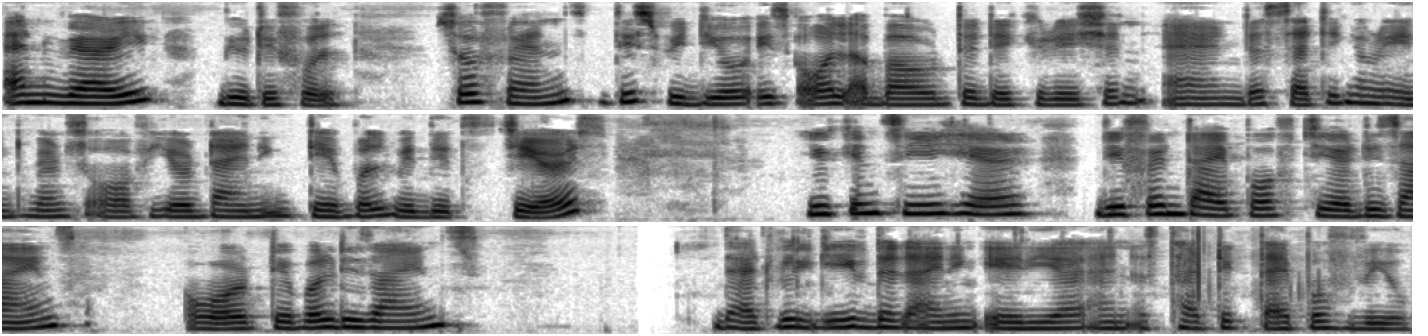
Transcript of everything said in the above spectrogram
and very beautiful. So friends this video is all about the decoration and the setting arrangements of your dining table with its chairs. You can see here different type of chair designs or table designs that will give the dining area an aesthetic type of view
